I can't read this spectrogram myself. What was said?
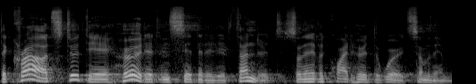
The crowd stood there, heard it, and said that it had thundered. So they never quite heard the words, some of them.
